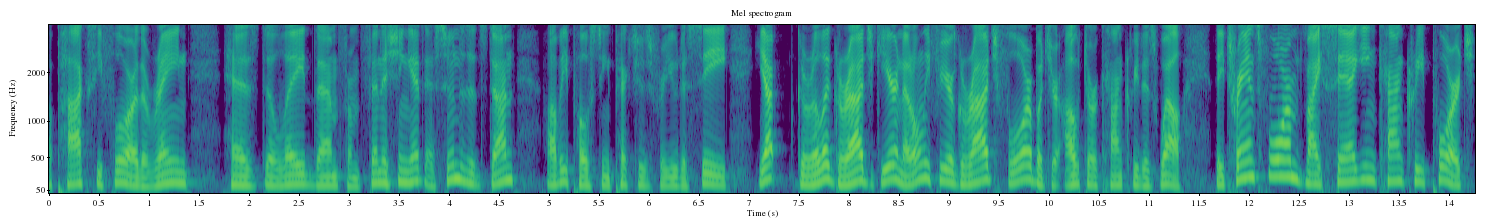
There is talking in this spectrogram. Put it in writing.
epoxy floor. The rain has delayed them from finishing it. As soon as it's done, I'll be posting pictures for you to see. Yep, Gorilla Garage Gear, not only for your garage floor, but your outdoor concrete as well. They transformed my sagging concrete porch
